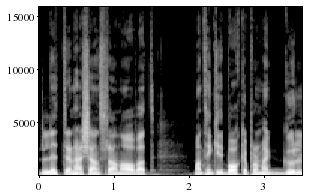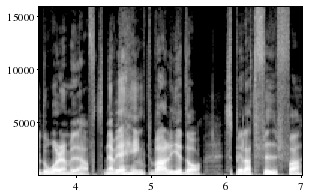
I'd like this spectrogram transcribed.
lite den här känslan av att man tänker tillbaka på de här guldåren vi har haft. När vi har hängt varje dag, spelat FIFA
